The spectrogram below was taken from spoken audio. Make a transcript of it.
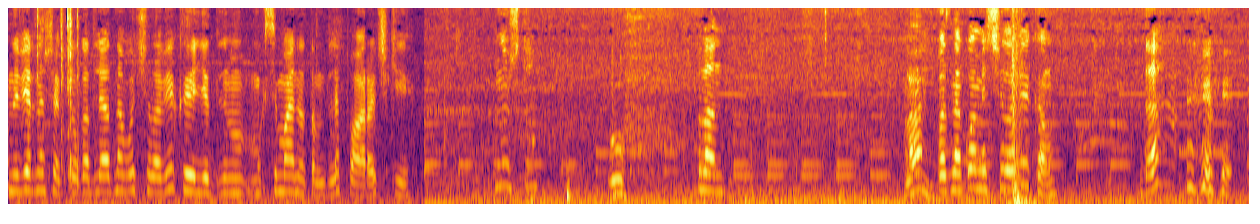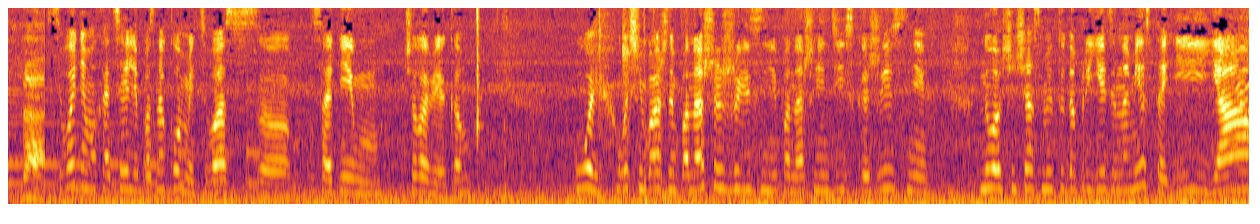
наверное, шаг только для одного человека или для- максимально там для парочки. Ну что, Уф. план План? познакомить с человеком? Да? Да. Сегодня мы хотели познакомить вас э, с одним человеком. Ой, очень важным по нашей жизни, по нашей индийской жизни. Ну, в общем, сейчас мы туда приедем на место, и я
